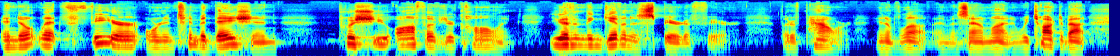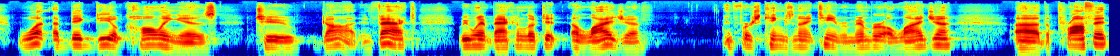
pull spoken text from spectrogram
and don't let fear or intimidation push you off of your calling. You haven't been given a spirit of fear, but of power and of love and of a sound mind. And we talked about what a big deal calling is to God. In fact, we went back and looked at Elijah in 1 Kings 19. Remember Elijah, uh, the prophet,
